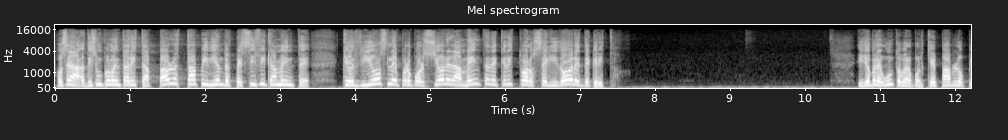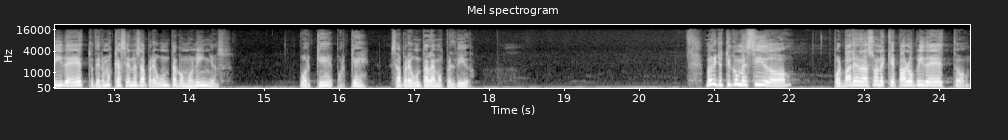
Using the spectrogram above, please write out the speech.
O sea, dice un comentarista, Pablo está pidiendo específicamente que Dios le proporcione la mente de Cristo a los seguidores de Cristo. Y yo pregunto, pero ¿por qué Pablo pide esto? Tenemos que hacernos esa pregunta como niños. ¿Por qué? ¿Por qué? Esa pregunta la hemos perdido. Bueno, yo estoy convencido por varias razones que Pablo pide esto,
